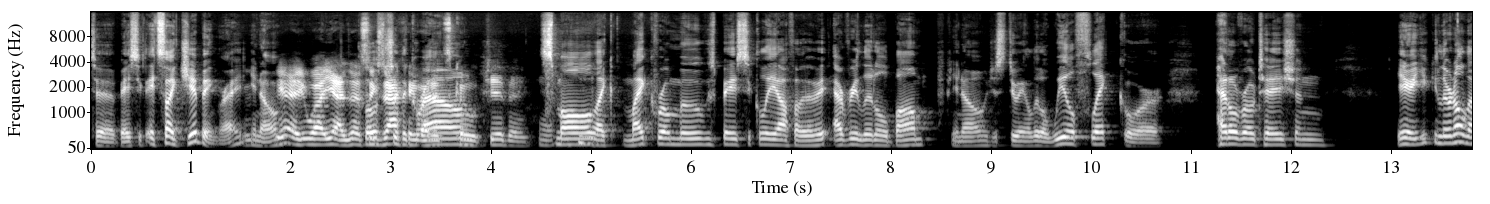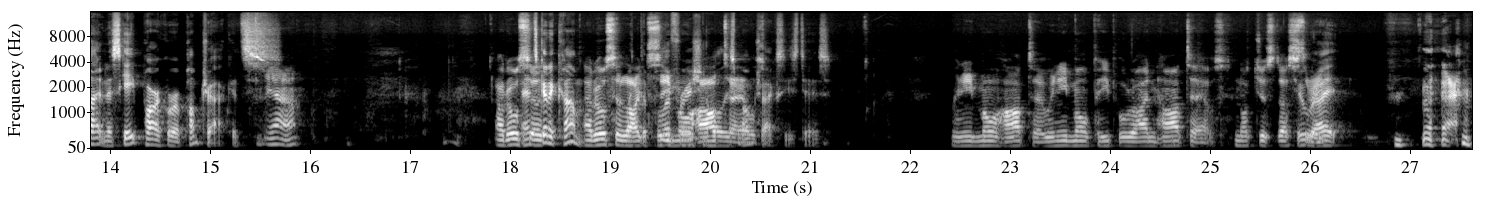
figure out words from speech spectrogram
to basically. It's like jibbing, right? You know. Yeah. Well, yeah. That's exactly what it's called, jibbing. Yeah. Small, like micro moves, basically off of every little bump. You know, just doing a little wheel flick or pedal rotation. You know, you can learn all that in a skate park or a pump track. It's yeah. I'd also it's going to come. I'd also like, to see more hardtails. tracks these days. We need more hardtail. We need more people riding hardtails, not just us. You're three. right.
